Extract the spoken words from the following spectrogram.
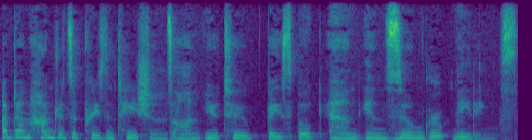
I've done hundreds of presentations on YouTube, Facebook, and in Zoom group meetings.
